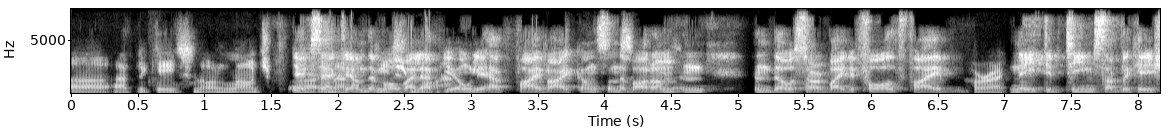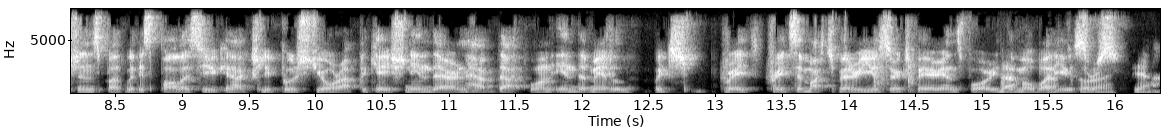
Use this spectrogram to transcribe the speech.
uh, application or launch. Uh, exactly. On the mobile app, you only have five icons on the bottom, and and those are by default five Correct. native Teams applications. But with this policy, you can actually push your application in there and have that one in the middle, which creates creates a much better user experience for that, the mobile users. Correct. Yeah.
